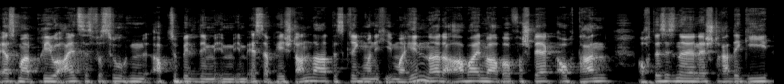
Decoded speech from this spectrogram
erstmal Prio 1, das versuchen abzubilden im, im, im SAP-Standard. Das kriegen wir nicht immer hin. Ne? Da arbeiten wir aber verstärkt auch dran. Auch das ist eine, eine Strategie.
